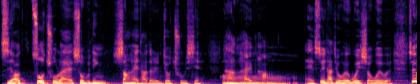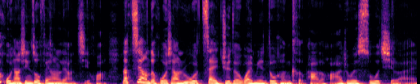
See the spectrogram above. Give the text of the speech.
只要做出来，说不定伤害他的人就出现，他很害怕，哦、哎，所以他就会畏首畏尾。所以火象星座非常两极化。那这样的火象，如果再觉得外面都很可怕的话，他就会缩起来。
